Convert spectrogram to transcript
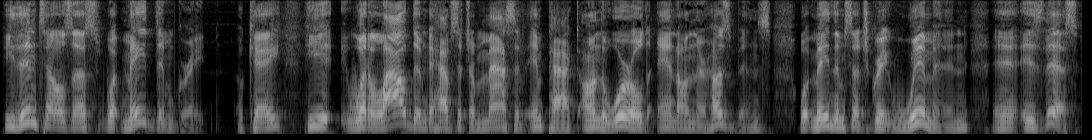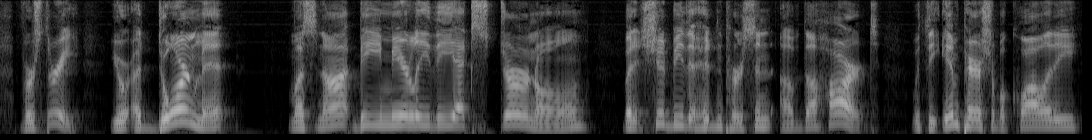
He then tells us what made them great. Okay, he what allowed them to have such a massive impact on the world and on their husbands. What made them such great women eh, is this verse three: Your adornment must not be merely the external, but it should be the hidden person of the heart, with the imperishable quality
